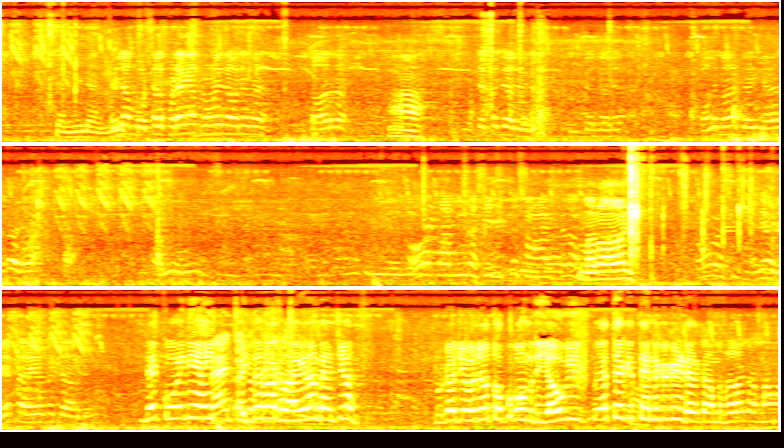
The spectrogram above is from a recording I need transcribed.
ਪਹਿਲਾਂ ਮੋਟਰਸਾਈਕਲ ਫੜਿਆ ਗਿਆ ਪਰੋਣੇ ਦਾ ਉਹਨੇ ਤਾਰ ਦਾ ਹਾਂ ਉੱਤੇ ਭੱਜਾ ਰਿਹਾ ਭੱਜਾ ਰਿਹਾ ਚੱਲ ਮੈਂ ਗਈ ਜਾਂਦਾ ਆ ਜਾ ਉਹ ਪਾਣੀ ਰਸੀ ਜਿੱਤੇ ਸਾਂ ਇੱਧਰ ਮਹਾਰਾਜ। ਨਹੀਂ ਕੋਈ ਨਹੀਂ ਅਸੀਂ ਇੱਧਰ ਰੱਖ ਲਾਂਗੇ ਨਾ ਬੈਂਚ। ਮੁਰਗਾ ਜੋ ਜੋ ਧੁੱਪ ਘੁੰਮਦੀ ਜਾਊਗੀ ਇੱਥੇ ਕਿ 3 ਘੰਟੇ ਦਾ ਕੰਮ ਸਾਰਾ ਕਰਨਾ।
